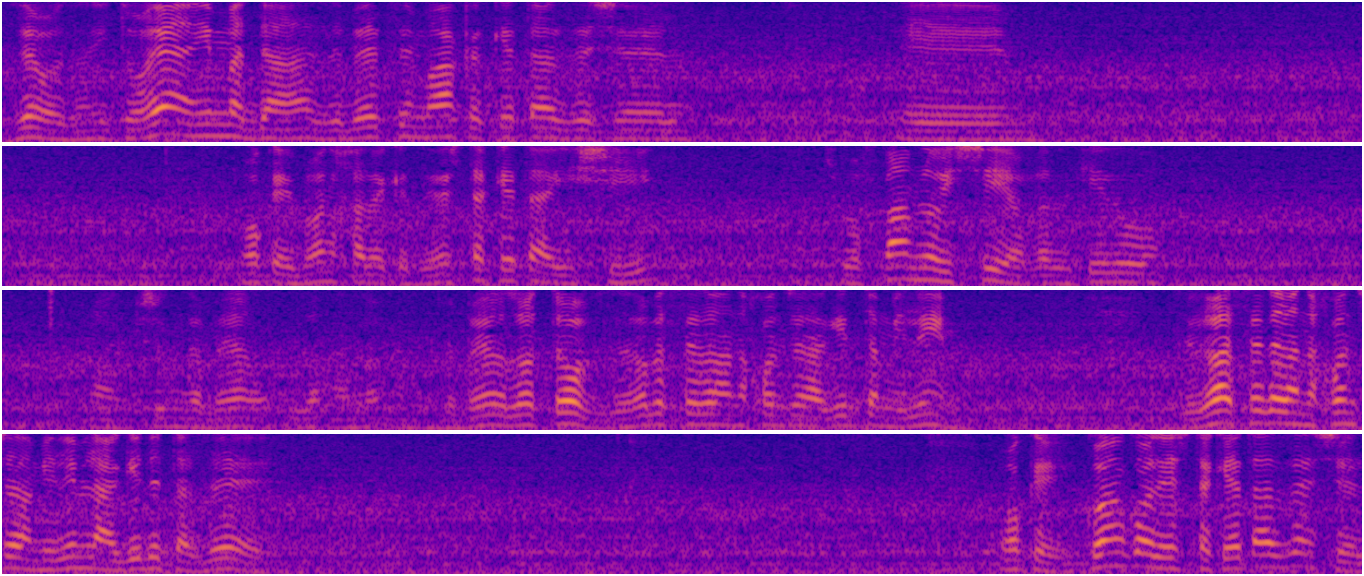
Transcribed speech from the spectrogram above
זהו, אז אני תוהה האם מדע זה בעצם רק הקטע הזה של... אה, אוקיי, בואו נחלק את זה. יש את הקטע האישי, שהוא אף פעם לא אישי, אבל כאילו... פשוט מדבר לא, לא, מדבר לא טוב, זה לא בסדר הנכון של להגיד את המילים. זה לא הסדר הנכון של המילים להגיד את הזה. אוקיי, קודם כל יש את הקטע הזה של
